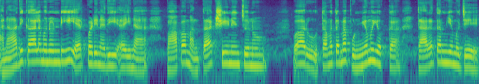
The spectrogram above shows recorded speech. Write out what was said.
అనాది కాలము నుండి ఏర్పడినది అయిన పాపమంతా క్షీణించును. వారు తమ తమ పుణ్యము యొక్క తారతమ్యముచే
